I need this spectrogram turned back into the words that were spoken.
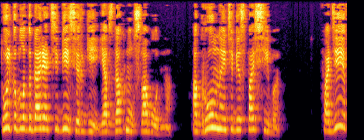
«Только благодаря тебе, Сергей, я вздохнул свободно. Огромное тебе спасибо!» Фадеев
